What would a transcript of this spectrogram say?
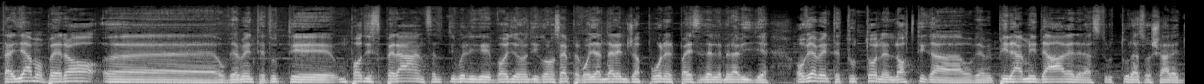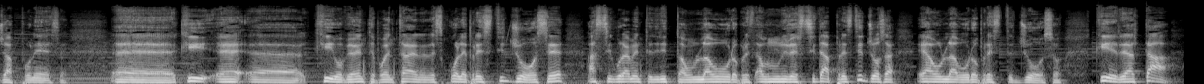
tagliamo però eh, ovviamente tutti un po' di speranza, tutti quelli che vogliono, dicono sempre voglio andare in Giappone, il paese delle meraviglie, ovviamente tutto nell'ottica piramidale della struttura sociale giapponese. Eh, chi, è, eh, chi, ovviamente può entrare nelle scuole prestigiose ha sicuramente diritto a un lavoro, a un'università prestigiosa e a un lavoro prestigioso. Chi in realtà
